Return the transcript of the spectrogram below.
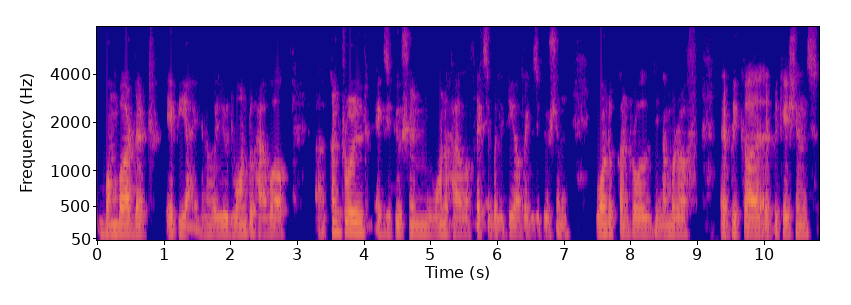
bombard that api you know you'd want to have a uh, controlled execution. You want to have a flexibility of execution. You want to control the number of replica replications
